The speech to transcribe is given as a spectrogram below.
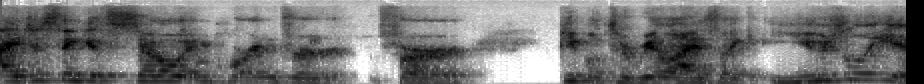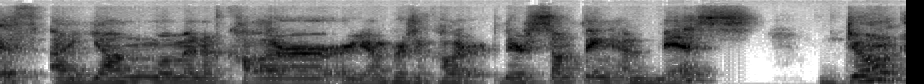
i just think it's so important for for people to realize like usually if a young woman of color or young person of color there's something amiss don't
